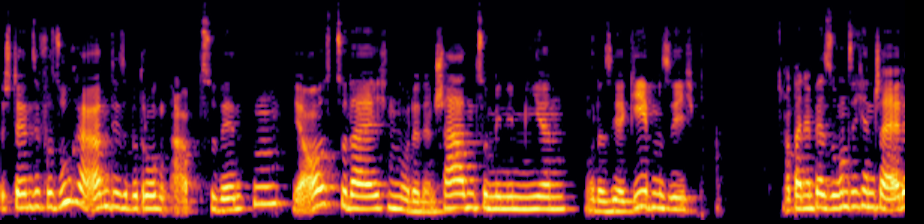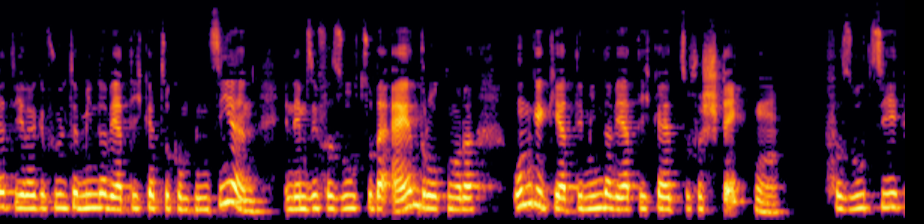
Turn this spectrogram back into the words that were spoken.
stellen sie Versuche an, diese Bedrohung abzuwenden, ihr auszuweichen oder den Schaden zu minimieren oder sie ergeben sich. Ob eine Person sich entscheidet, ihre gefühlte Minderwertigkeit zu kompensieren, indem sie versucht zu beeindrucken oder umgekehrt die Minderwertigkeit zu verstecken, versucht sie,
